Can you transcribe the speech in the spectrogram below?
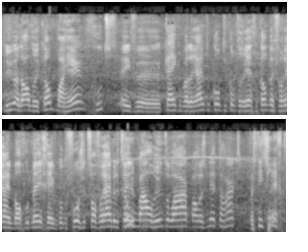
Nu aan de andere kant, Maher, goed. Even kijken waar de ruimte komt. Die komt aan de rechterkant bij Van Rijn. Bal goed meegegeven. Komt de voorzet van Van Rijn bij de tweede paal. Huntelaar, bal is net te hard. Was niet slecht.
